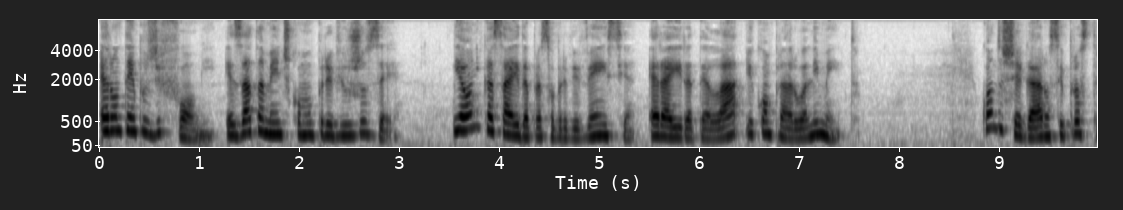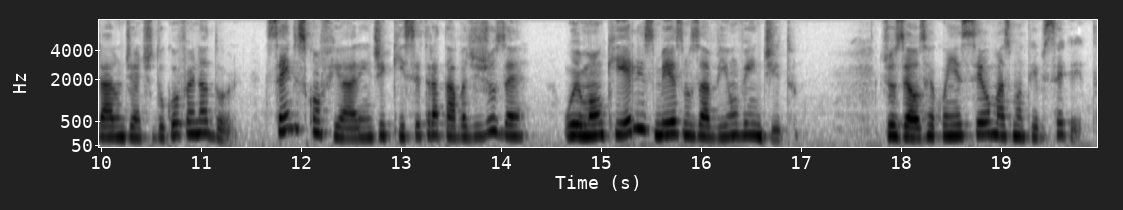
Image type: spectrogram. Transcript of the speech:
Eram tempos de fome, exatamente como previu José e a única saída para a sobrevivência era ir até lá e comprar o alimento. Quando chegaram, se prostraram diante do governador, sem desconfiarem de que se tratava de José, o irmão que eles mesmos haviam vendido. José os reconheceu, mas manteve segredo.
